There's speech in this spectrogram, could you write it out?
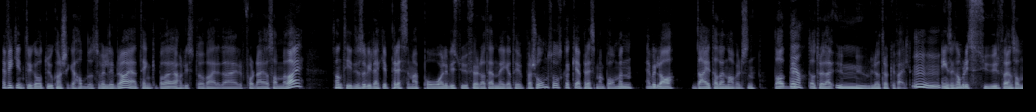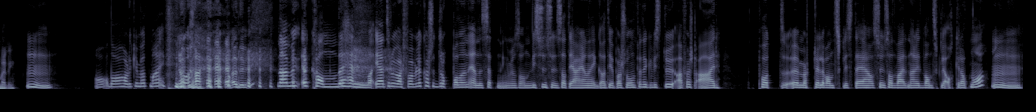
jeg fikk inntrykk av at du kanskje ikke hadde det så veldig bra, jeg tenker på deg, jeg har lyst til å være der for deg og sammen med deg. Samtidig så vil jeg ikke presse meg på, eller hvis du føler at jeg er en negativ person, så skal ikke jeg presse meg på, men jeg vil la deg ta den avgjørelsen. Da, det, Ja. da tror jeg det er umulig å tråkke feil. Mm. Ingen som kan bli sur for en sånn melding. Mm. Å, da har du ikke møtt meg. Nei, men kan det hende Jeg tror i hvert fall jeg ville kanskje droppa den ene setningen med sånn Hvis hun syns at jeg er en negativ person. For jeg tenker hvis du er, først er på et mørkt eller vanskelig sted og syns at verden er litt vanskelig akkurat nå, Mm.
